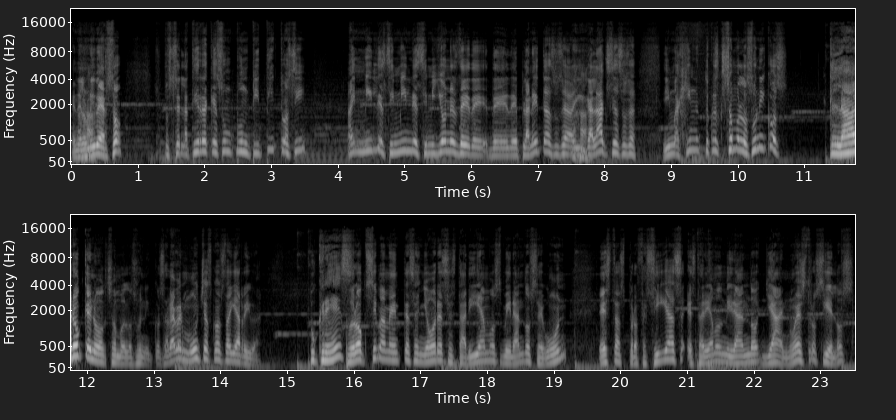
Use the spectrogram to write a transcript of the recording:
en el Ajá. universo, pues en la Tierra que es un puntitito así, hay miles y miles y millones de, de- de- planetas, o sea, y galaxias, o sea, imagínate, ¿tú crees que somos los únicos? Claro que no somos los únicos, ha de haber muchas cosas ahí arriba. ¿Tú crees? Próximamente, señores, estaríamos mirando, según estas profecías, estaríamos mirando ya en nuestros cielos,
